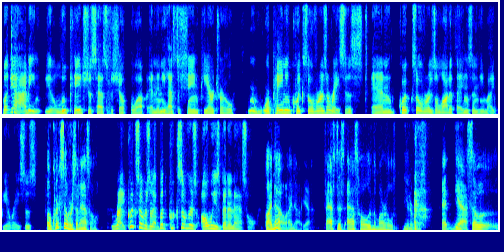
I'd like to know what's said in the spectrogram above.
but yeah, I mean, you know, Luke Cage just has to show up and then he has to shame Pietro. We're, we're painting Quicksilver as a racist, and Quicksilver is a lot of things, and he might be a racist. Oh, Quicksilver's an asshole. Right, Quicksilver's an, but Quicksilver's always been an asshole. I know, I know, yeah. Fastest asshole in the Marvel universe. and yeah, so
